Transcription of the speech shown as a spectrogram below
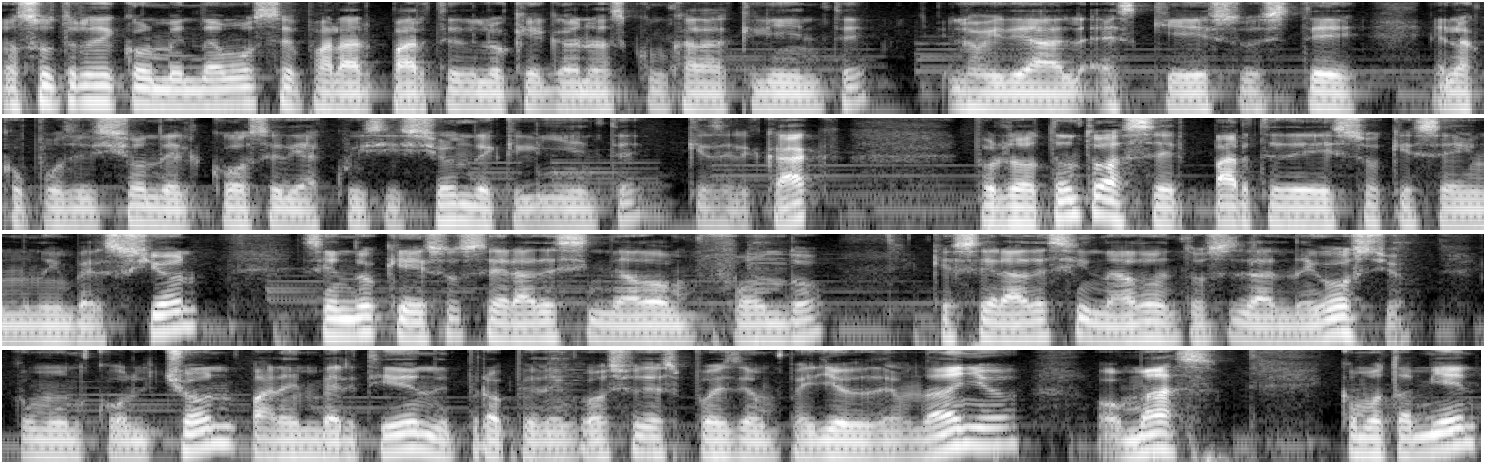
Nosotros recomendamos separar parte de lo que ganas con cada cliente. Lo ideal es que eso esté en la composición del coste de adquisición de cliente, que es el CAC, por lo tanto, hacer parte de eso que sea una inversión, siendo que eso será destinado a un fondo que será destinado entonces al negocio, como un colchón para invertir en el propio negocio después de un periodo de un año o más, como también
